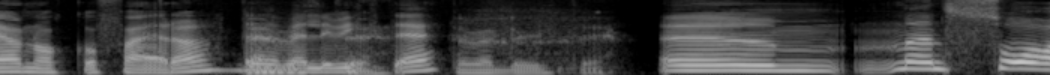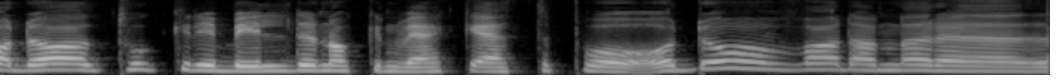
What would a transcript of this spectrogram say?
er noe å feire. Det, det er, veldig viktig. Det er veldig viktig. Um, men så, da, tok de bilde noen uker etterpå, og da var den der eh,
